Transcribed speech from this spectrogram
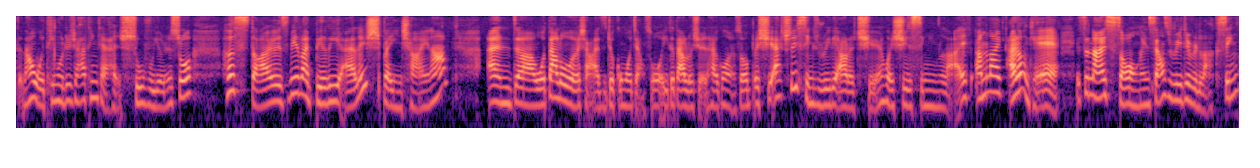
的，然后我听我就觉得她听起来很舒服。有人说，Her style is a bit like Billie Eilish, but in China。And、uh, 我大陆的小孩子就跟我讲说，一个大陆学生他就跟我讲说，But she actually sings really out of tune when she's singing live. I'm like, I don't care. It's a nice song and sounds really relaxing.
